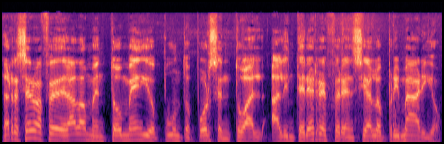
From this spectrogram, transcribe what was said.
La Reserva Federal aumentó medio punto porcentual al interés referencial o primario,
